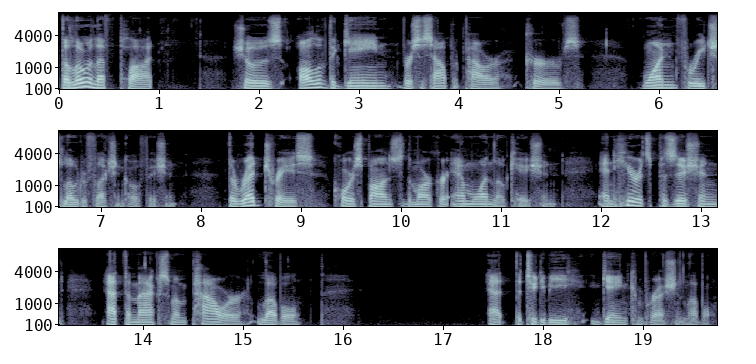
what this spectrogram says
The lower left plot shows all of the gain versus output power curves, one for each load reflection coefficient. The red trace corresponds to the marker M1 location, and here it's positioned at the maximum power level at the 2 dB gain compression level.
